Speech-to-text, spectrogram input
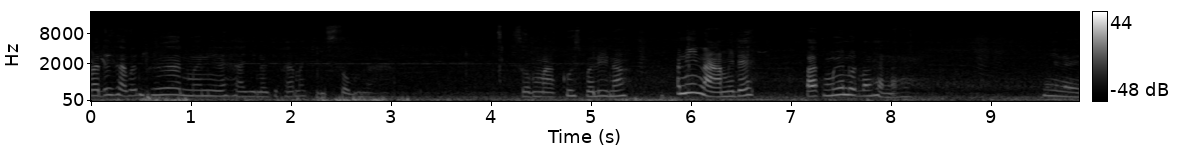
วัสดีค่ะเพื่อนๆมื่อนี้นะคะยินดีจะพามากินสมนะคะสมมากุสเบอร์รี่เนาะอันนี้หนามีเด้ปักมือนุดบางหันนะคะนี่เลย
